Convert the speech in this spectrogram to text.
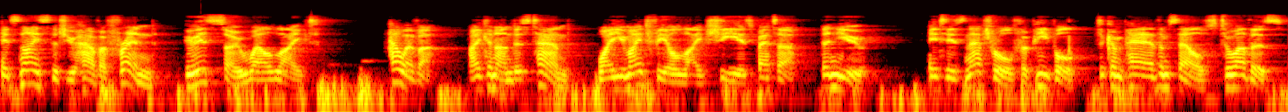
It's nice that you have a friend who is so well liked. However, I can understand why you might feel like she is better than you. It is natural for people to compare themselves to others.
